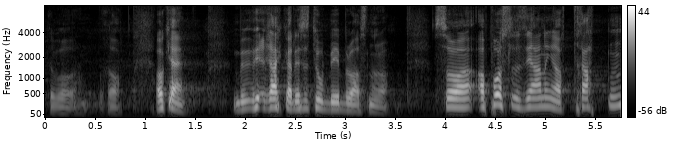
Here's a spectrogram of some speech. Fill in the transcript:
det var rart. Ok, Vi rekker disse to bibelversene, da. Så Apostelens gjerninger 13.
